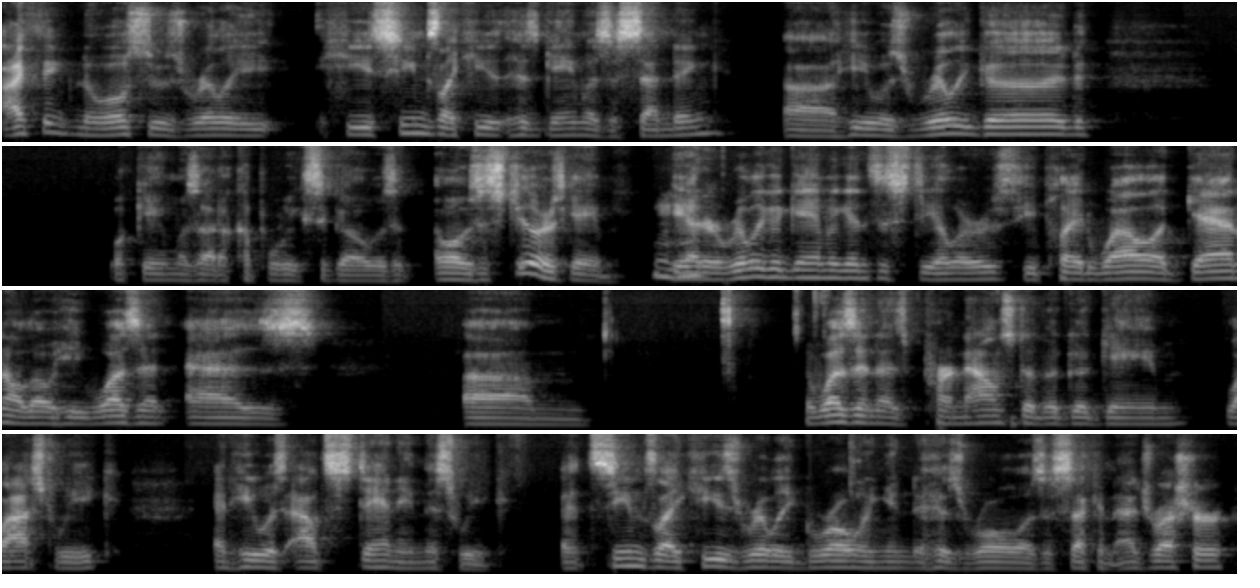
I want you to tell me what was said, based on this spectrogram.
I think Nwosu is really. He seems like he his game is ascending. Uh, he was really good. What game was that a couple weeks ago? Was it? Oh, it was a Steelers game. He had a really good game against the Steelers. He played well again, although he wasn't as, um, it wasn't as pronounced of a good game last week, and he was outstanding this week. It seems like he's really growing into his role as a second edge rusher.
